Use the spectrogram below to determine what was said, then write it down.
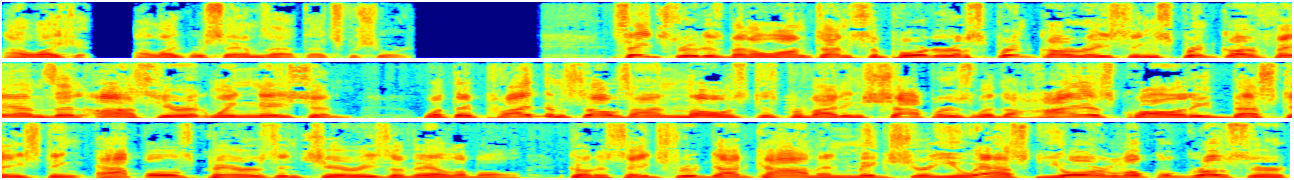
I like it. I like where Sam's at. That's for sure. Sage Fruit has been a longtime supporter of sprint car racing, sprint car fans, and us here at Wing Nation. What they pride themselves on most is providing shoppers with the highest quality, best tasting apples, pears, and cherries available. Go to sagefruit.com and make sure you ask your local grocer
